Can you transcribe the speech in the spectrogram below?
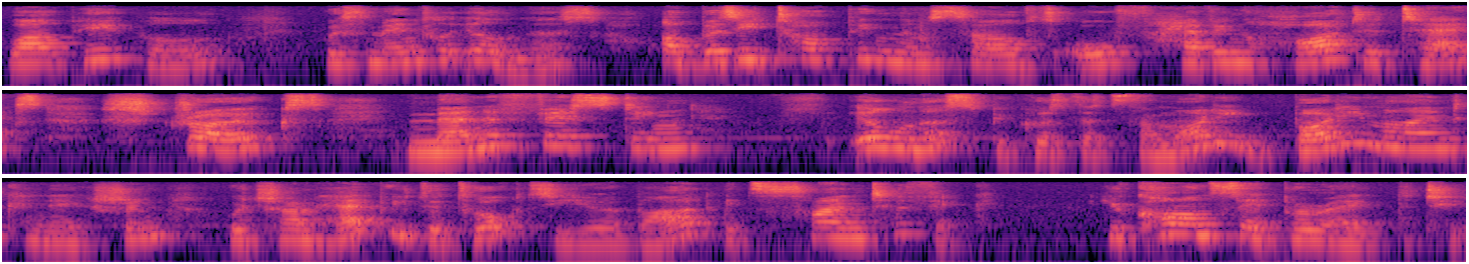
while people with mental illness are busy topping themselves off, having heart attacks, strokes, manifesting illness because that's the body-mind connection, which I'm happy to talk to you about. It's scientific. You can't separate the two.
